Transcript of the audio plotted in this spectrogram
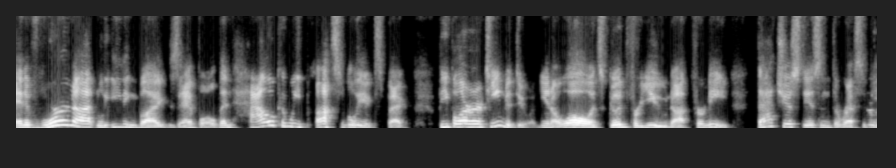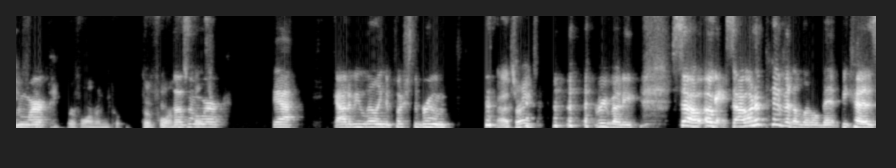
And if we're not leading by example, then how can we possibly expect people on our team to do it? You know, well, it's good for you, not for me. That just isn't the recipe doesn't for work. performance. Performance it doesn't culture. work. Yeah, got to be willing to push the broom. That's right. Everybody. So, okay, so I want to pivot a little bit because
